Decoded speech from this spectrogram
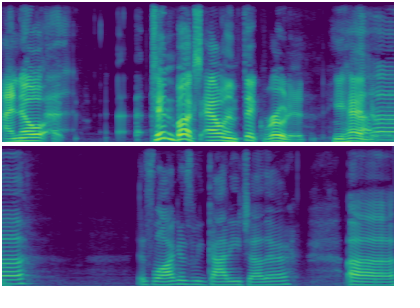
I know. uh, Ten bucks. Alan Thicke wrote it. He had to. uh, as long as we got each other, uh,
